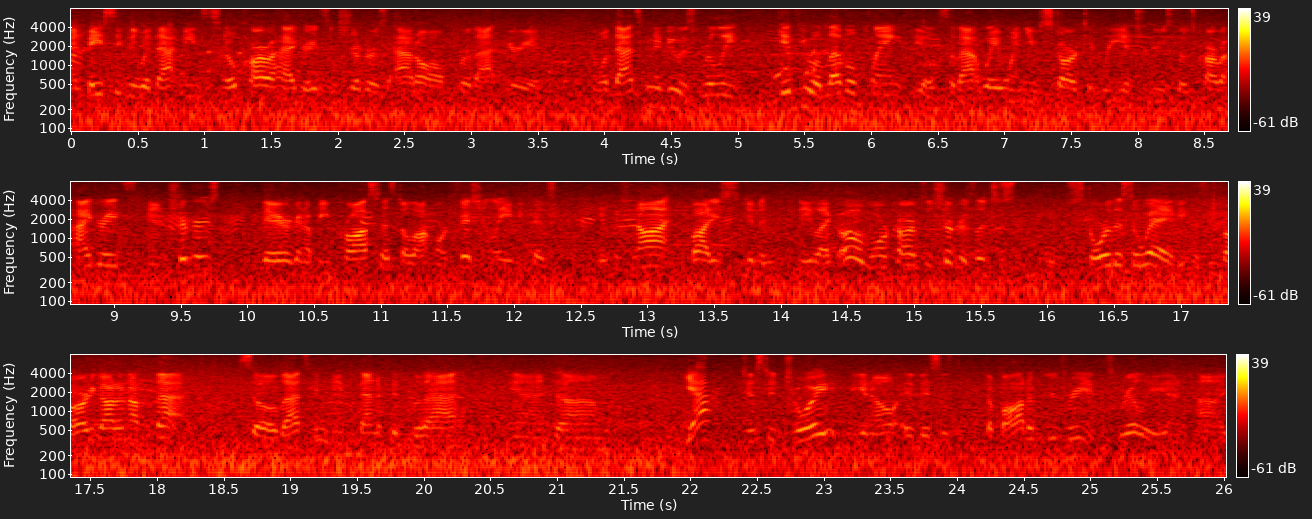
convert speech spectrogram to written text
And basically what that means is no carbohydrates and sugars at all for that period. And what that's going to do is really give you a level playing field. So that way when you start to reintroduce those carbohydrates and sugars, they're going to be processed a lot more efficiently because if not, the body's to be like, oh, more carbs and sugars, let's just store this away because we've already got enough of that. So that's to be the benefit for that. And um, yeah, just enjoy, you know, this is the bottom of your dreams, really. And uh,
